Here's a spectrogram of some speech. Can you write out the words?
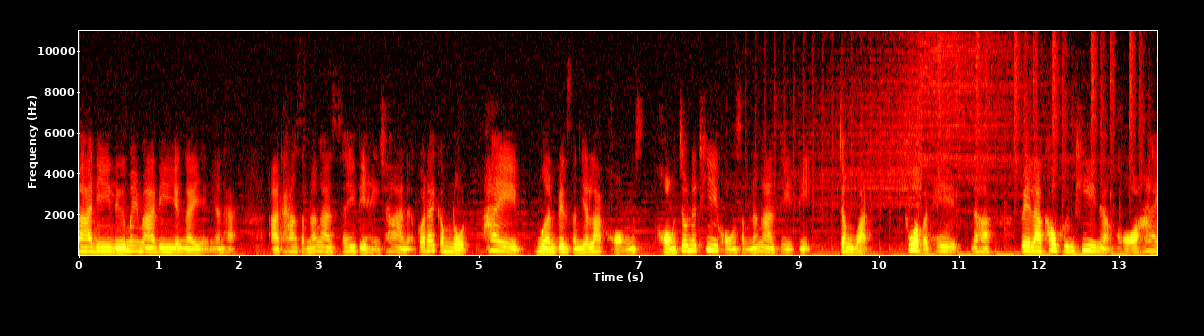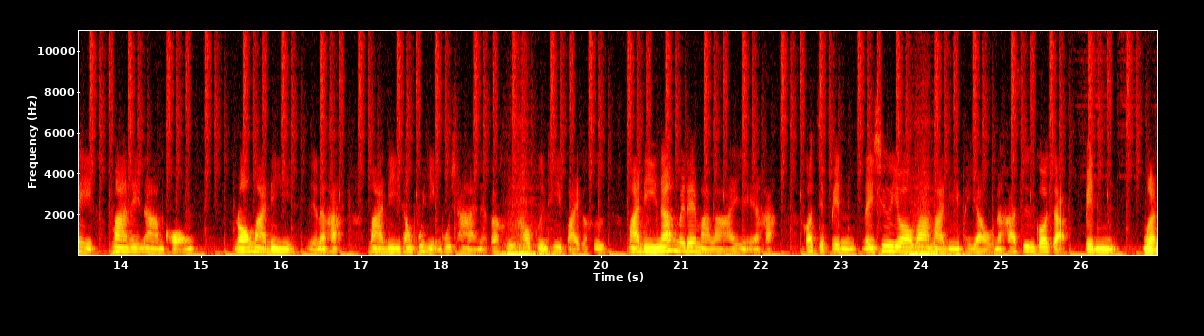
มาดีหรือไม่มาดียังไงอย่างเงี้ยค่ะอ่า ทางสำนักงานสถิติแห่งชาติเนี่ยก็ได้กำหนดให้เหมือนเป็นสัญลักษณ์ของของเจ้าหน้าที่ของสำนักงานสถิติ จังหวัดทั่วประเทศนะคะเวลาเข้าพื้นที่เนี่ยขอให้มาในนามของน้องมาดีเนี่ยนะคะมาดีทั้งผู้หญิงผู้ชายเนี่ยก็คือเข้าพื้นที่ไปก็คือมาดีนะไม่ได้มาร้ายอย่างเงี้ยค่ะก็จะเป็นในชื่อย่อว่ามาดีพะเยานะคะ ซึ่งก็จะเป็นเหมือน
